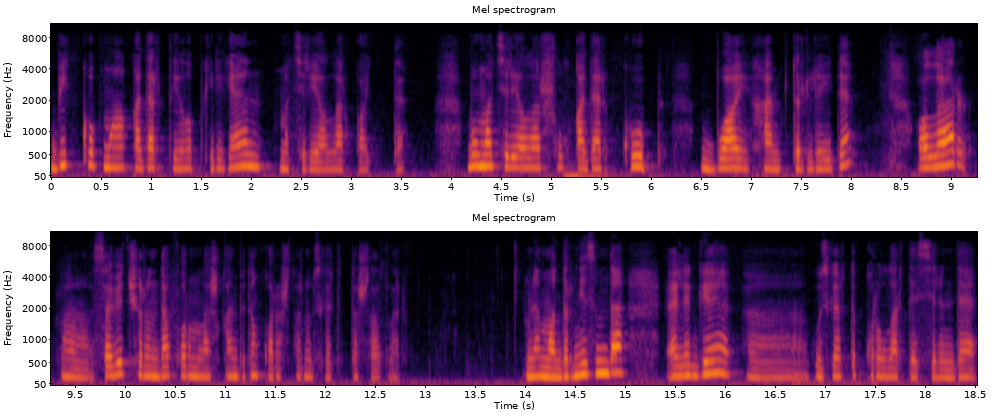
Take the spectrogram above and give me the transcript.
бик күп моңа кадәр тыелып килгән материаллар кайтты. Бу материаллар шул кадәр күп бай һәм төрле иде. Алар совет чорында формалашкан бөтен карашларны үзгәртеп ташладылар. Менә модернизмда әлеге үзгәртеп корулар тәэсирендә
